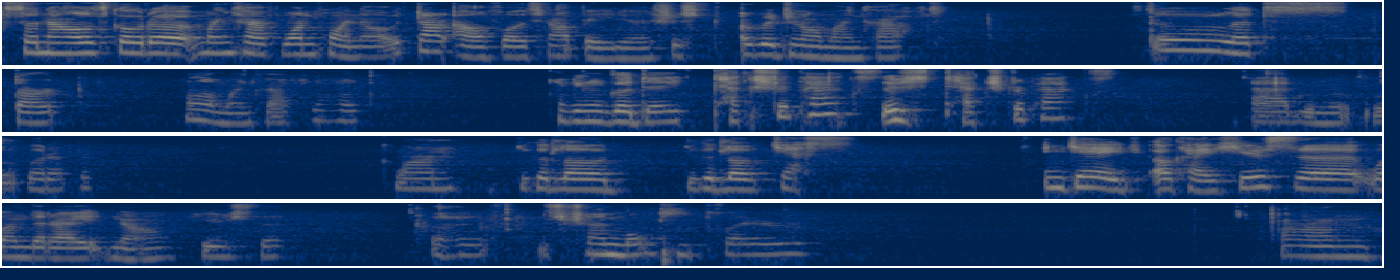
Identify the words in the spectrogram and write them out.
So now let's go to Minecraft 1.0. It's not alpha, it's not beta, it's just original Minecraft. So let's start. Hello Minecraft log. Having a good day. Texture packs? There's texture packs? Add, remove, whatever. Come on. You could load. You could load. Yes. Engage. Okay, here's the one that I know. Here's the. Uh, let's try multiplayer. Um.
